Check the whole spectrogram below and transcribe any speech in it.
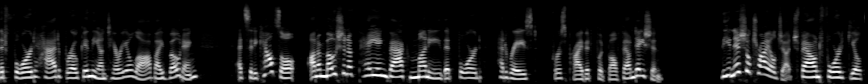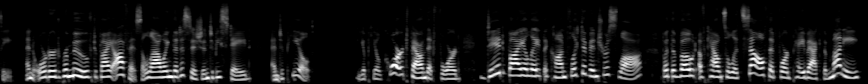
that Ford had broken the Ontario law by voting at City Council on a motion of paying back money that Ford had raised for his private football foundation. The initial trial judge found Ford guilty and ordered removed by office, allowing the decision to be stayed and appealed. The appeal court found that Ford did violate the conflict of interest law, but the vote of council itself that Ford pay back the money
